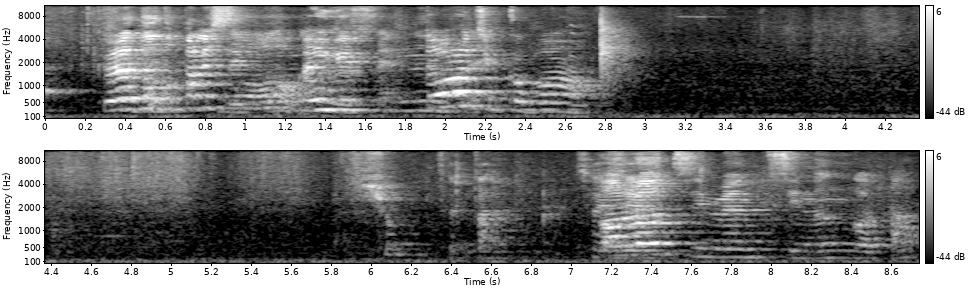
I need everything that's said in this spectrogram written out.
그래 너도 빨리 내 써. 거아 이게 뺐는데. 떨어질까 봐. 슉 됐다. 자, 이제 떨어지면 지는 거다.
